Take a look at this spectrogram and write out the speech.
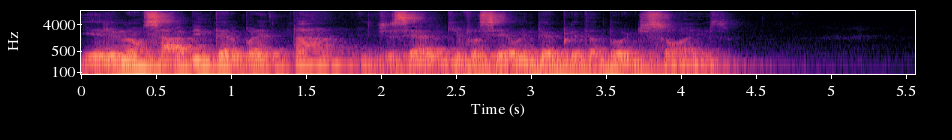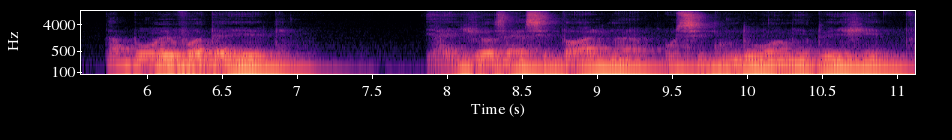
e ele não sabe interpretar. E disseram que você é o interpretador de sonhos. Tá bom, eu vou até ele. E aí José se torna o segundo homem do Egito.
